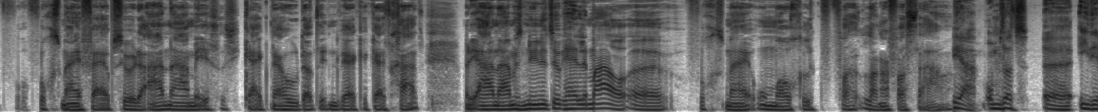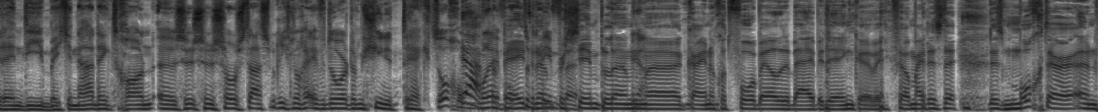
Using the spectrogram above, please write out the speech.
vol- volgens mij een vrij absurde aanname is als je kijkt naar hoe dat in de werkelijkheid gaat. Maar die aanname is nu natuurlijk helemaal eh, volgens mij onmogelijk va- langer vast te houden. Ja, omdat eh, iedereen die een beetje nadenkt, gewoon z- zijn sollicitatiebrief nog even door de machine trekt, toch? Om Ja, nog verbeteren hem, hem. Ja. eh, kan je nog wat voorbeelden erbij bedenken, weet ik veel. Maar dus, de, dus mocht er een,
